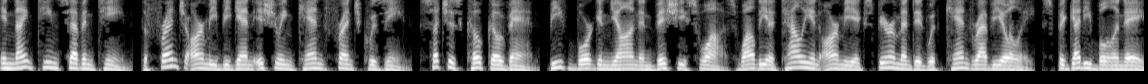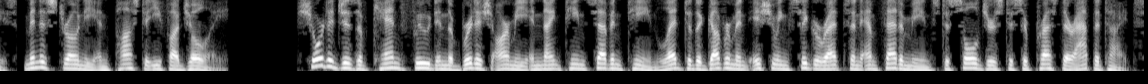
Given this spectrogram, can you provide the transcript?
In 1917, the French army began issuing canned French cuisine, such as coq au vin, beef bourguignon and vichyssoise while the Italian army experimented with canned ravioli, spaghetti bolognese, minestrone and pasta e fagioli. Shortages of canned food in the British Army in 1917 led to the government issuing cigarettes and amphetamines to soldiers to suppress their appetites.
